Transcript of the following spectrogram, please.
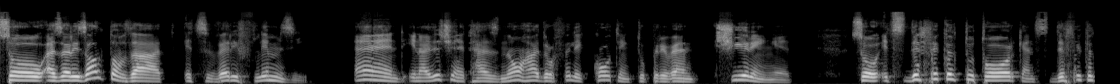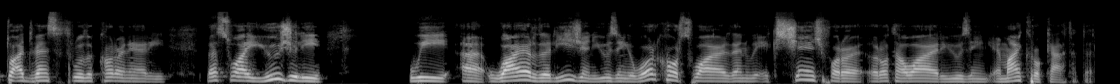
So as a result of that, it's very flimsy. And in addition, it has no hydrophilic coating to prevent shearing it. So it's difficult to torque and it's difficult to advance through the coronary. That's why usually we uh, wire the lesion using a workhorse wire, then we exchange for a rota wire using a microcatheter.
